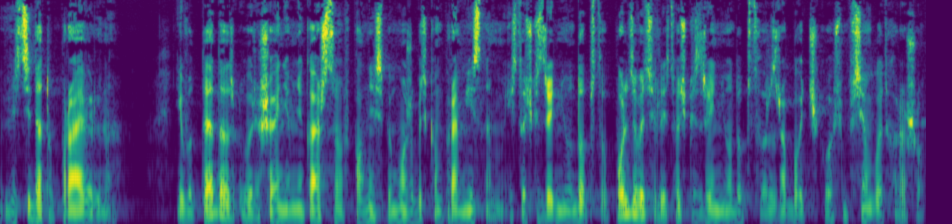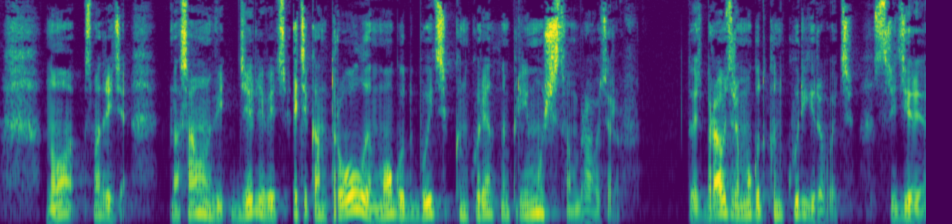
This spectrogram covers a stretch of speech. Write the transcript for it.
ввести дату правильно – и вот это решение, мне кажется, вполне себе может быть компромиссным и с точки зрения удобства пользователя, и с точки зрения удобства разработчика. В общем, всем будет хорошо. Но, смотрите, на самом деле ведь эти контролы могут быть конкурентным преимуществом браузеров. То есть браузеры могут конкурировать среди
